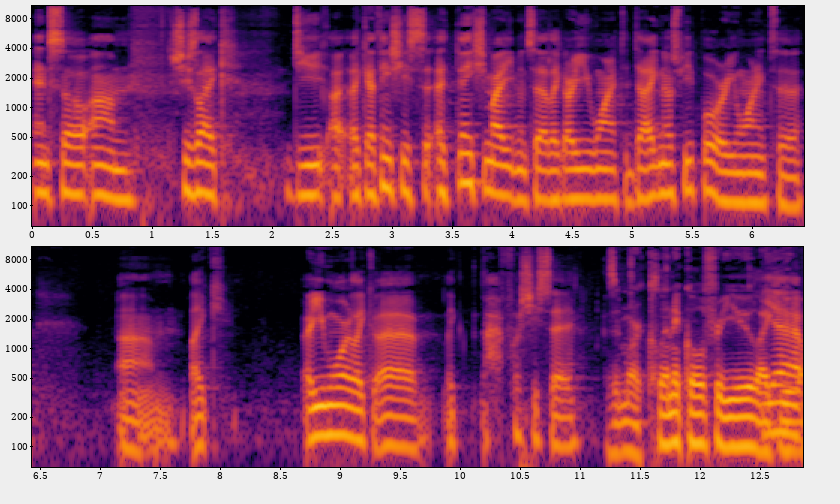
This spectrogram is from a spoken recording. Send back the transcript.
And so um, she's like, do you I- like? I think she said I think she might even said like, are you wanting to diagnose people, or are you wanting to um, like are you more like uh like what she say Is it more clinical for you? Like, yeah you or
